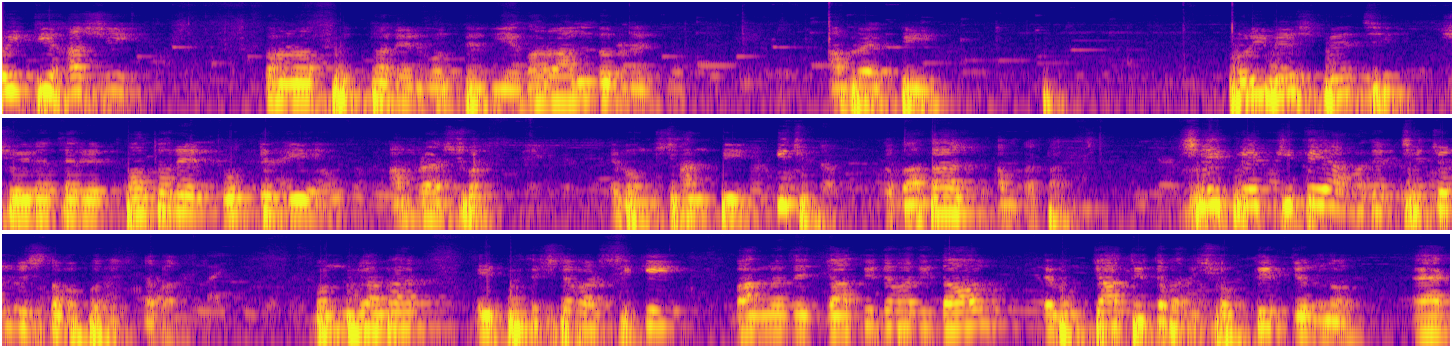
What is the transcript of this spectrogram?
ঐতিহাসিক গণ অভ্যুত্থানের মধ্যে দিয়ে, গণ আন্দোলনের মধ্যে আমরা একটি পরিবেশ পেয়েছি। স্বৈরাচারের পতনের মধ্যে দিয়ে আমরা সত্যি এবং শান্তির কিছুটা বাতাস আমরা পাচ্ছি। সেই প্রেক্ষিতে আমাদের ছেচল্লিশতম প্রতিষ্ঠা বার্ষিকী। বন্ধুরা আমার এই প্রতিষ্ঠা বার্ষিকী বাংলাদেশ জাতীয়তাবাদী দল এবং জাতীয়তাবাদী শক্তির জন্য এক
